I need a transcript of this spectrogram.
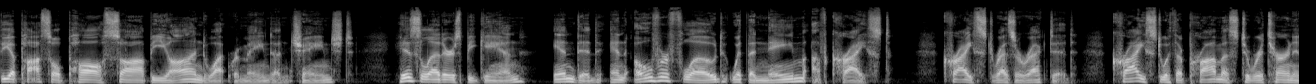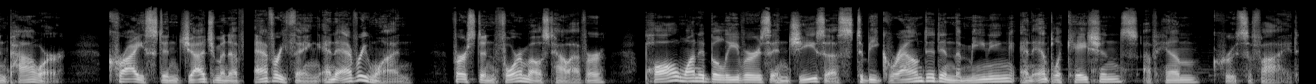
The Apostle Paul saw beyond what remained unchanged. His letters began ended and overflowed with the name of Christ. Christ resurrected, Christ with a promise to return in power, Christ in judgment of everything and everyone. First and foremost, however, Paul wanted believers in Jesus to be grounded in the meaning and implications of Him crucified.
